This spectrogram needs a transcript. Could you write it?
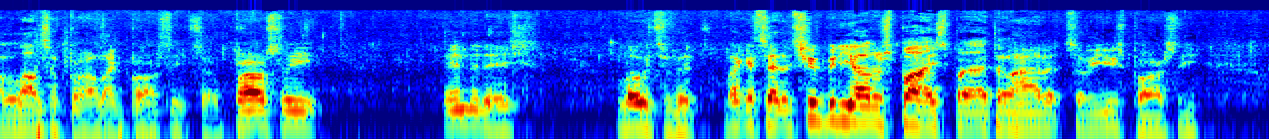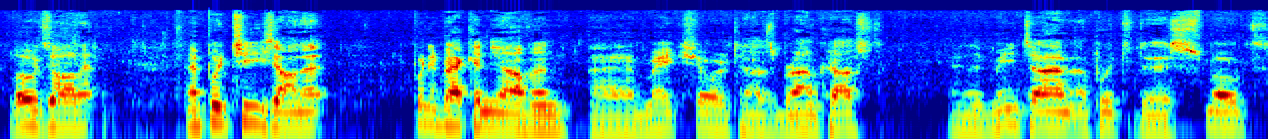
lots of I like parsley, so parsley in the dish, loads of it. Like I said, it should be the other spice, but I don't have it, so we use parsley. Loads on it, then put cheese on it, put it back in the oven, uh, make sure it has brown crust. In the meantime, I put the smoked,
